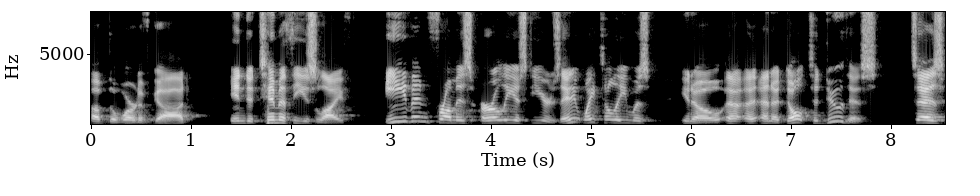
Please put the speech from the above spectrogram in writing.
of the Word of God into Timothy's life, even from his earliest years. They didn't wait till he was, you know, a, an adult to do this. It says,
